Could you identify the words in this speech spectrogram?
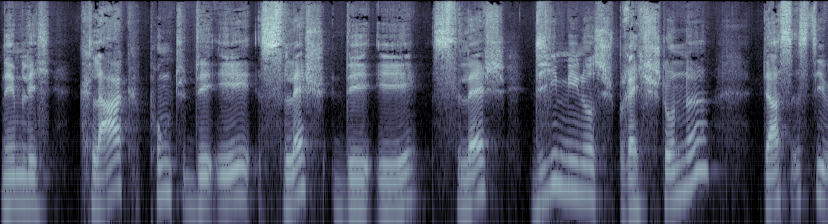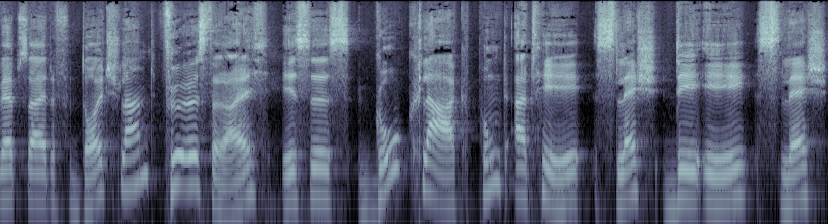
nämlich clark.de slash de slash die minus Sprechstunde. Das ist die Webseite für Deutschland. Für Österreich ist es goclark.at slash de slash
